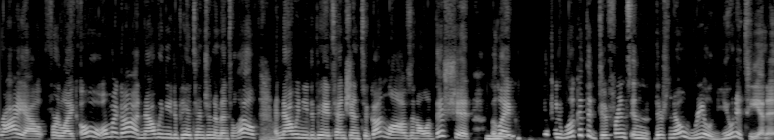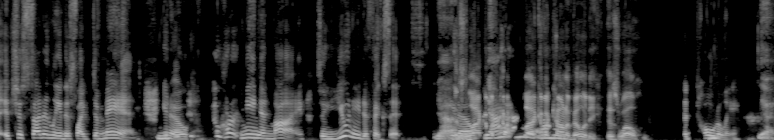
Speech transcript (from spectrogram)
cry out for like, oh, oh my God, now we need to pay attention to mental health and now we need to pay attention to gun laws and all of this shit. Mm-hmm. But like if you look at the difference in there's no real unity in it it's just suddenly this like demand you mm-hmm. know you hurt me and mine so you need to fix it yeah. You know? lack of, yeah, ac- lack of accountability as well. Uh, totally. Yeah.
